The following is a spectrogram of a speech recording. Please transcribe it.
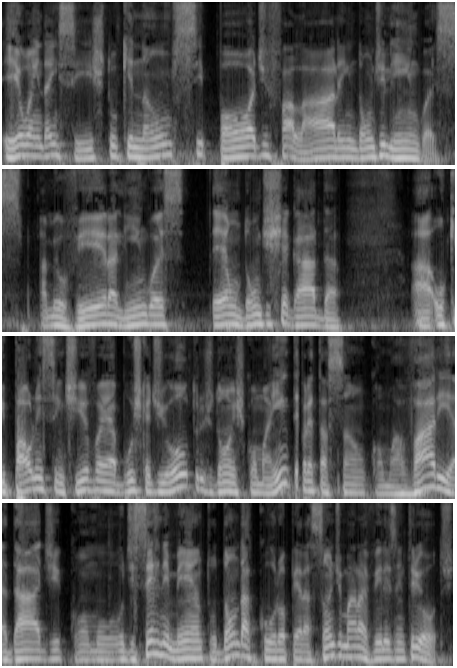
Eu ainda insisto que não se pode falar em dom de línguas. A meu ver, a línguas é um dom de chegada. Ah, o que Paulo incentiva é a busca de outros dons, como a interpretação, como a variedade, como o discernimento, o dom da cura, operação de maravilhas, entre outros.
